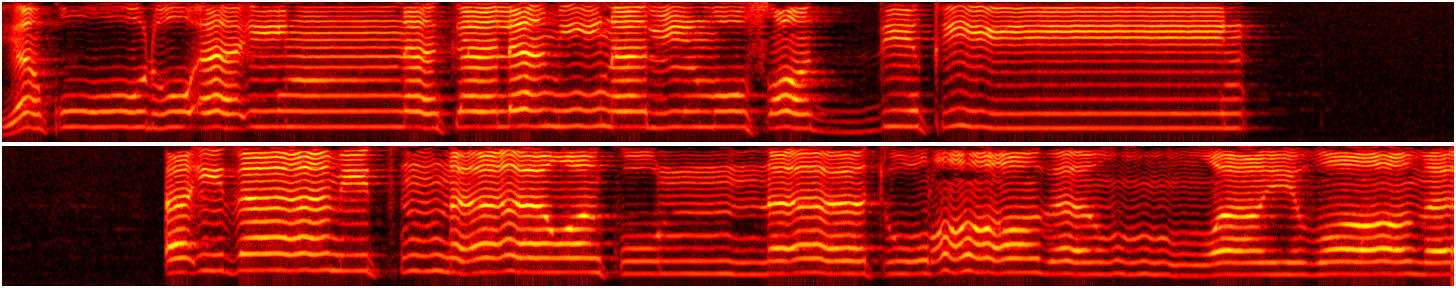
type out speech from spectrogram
يقول أئنك لمن المصدقين أإذا متنا وكنا ترابا وعظاما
